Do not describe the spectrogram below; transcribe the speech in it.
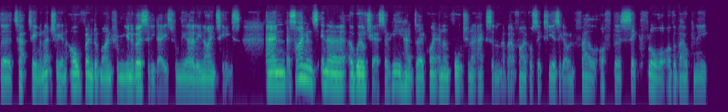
the TAP team and actually an old friend of mine from university days from the early 90s. And Simon's in a, a wheelchair. So he had uh, quite an unfortunate accident about five or six years ago and fell off the sixth floor of a balcony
